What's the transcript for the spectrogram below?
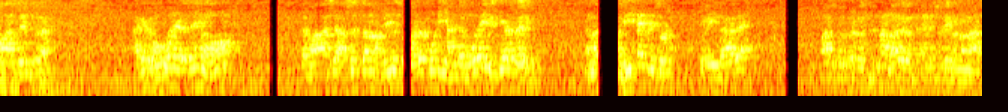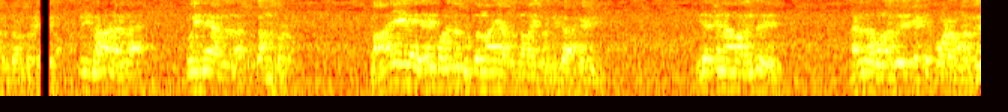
மாசுன்றாங்க. ஆகவே ஒவ்வொரு இடத்துலையும் இந்த மாசு அசுத்தம் அப்படின்னு சொல்லக்கூடிய அந்த முறை வித்தியாசம் இருக்கு. நம்ம வீட்டை இப்படி சொல்றோம். இல்லாத மாசுபொருட்கள் வந்து நம்ம அதை வந்து என்ன சொல்லிடணும்? அசுத்தம் சொல்லிடணும். அப்படி இல்லாம நல்ல தூய்மையா இருந்ததுன்னா சுத்தம்னு சொல்றோம். மாயையில எதை கொடுத்து சுத்தமாய் அசுத்தமாய் சொல்கிறார்கள் இதற்கு நாம வந்து நல்ல உணவு கெட்டு போன உணவு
